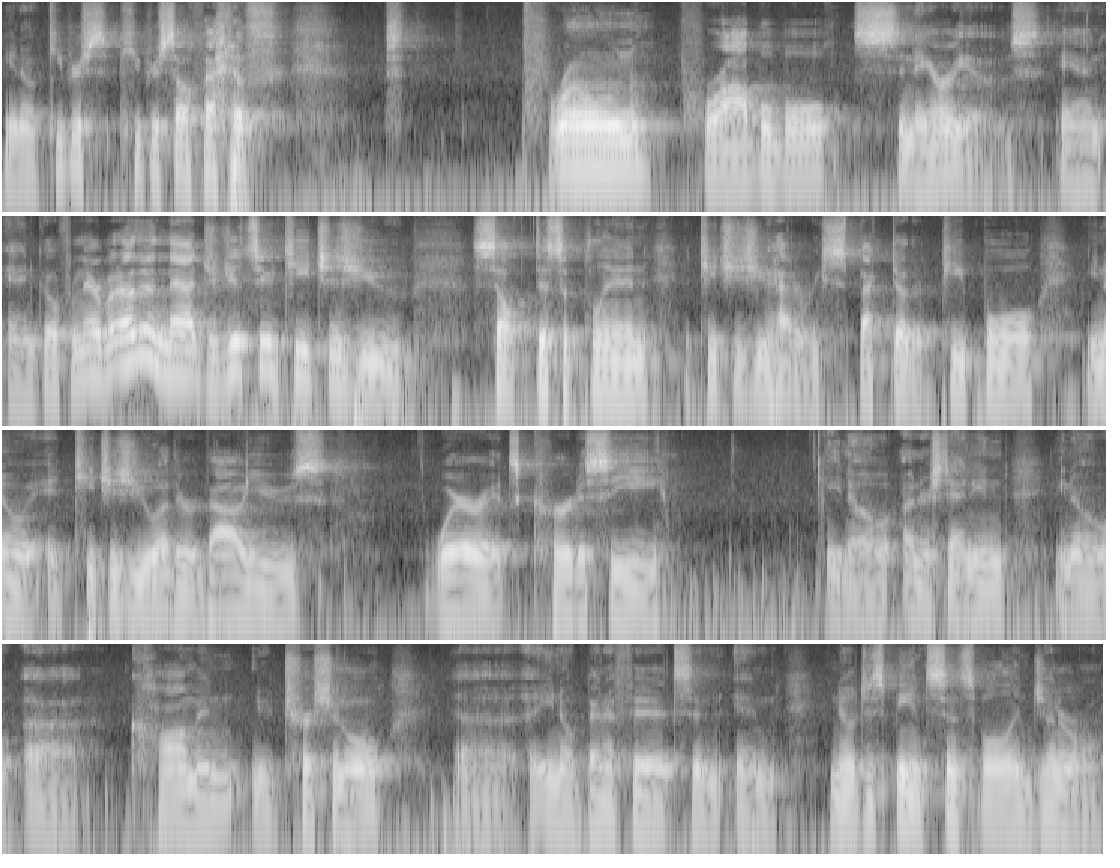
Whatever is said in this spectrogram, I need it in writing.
You know, keep your keep yourself out of prone probable scenarios and and go from there. But other than that, jujitsu teaches you self-discipline. It teaches you how to respect other people. You know, it teaches you other values where it's courtesy, you know, understanding, you know, uh, common nutritional, uh, you know, benefits and, and, you know, just being sensible in general,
